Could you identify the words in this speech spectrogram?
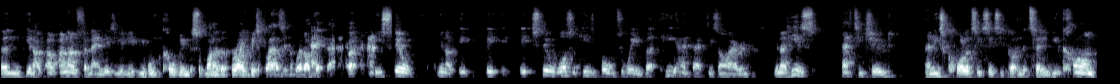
And you know, I, I know Fernandes. You, you, you, wouldn't call him one of the bravest players in the world. I get that, but he's still, you know, it, it, it still wasn't his ball to win. But he had that desire, and you know, his attitude and his quality since he's got in the team. You can't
